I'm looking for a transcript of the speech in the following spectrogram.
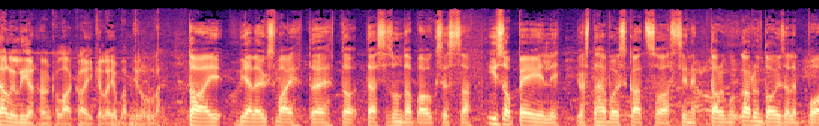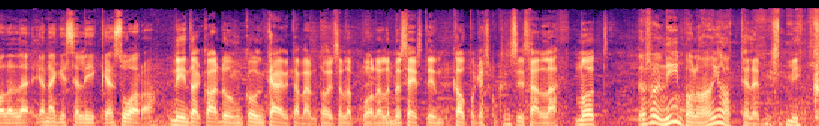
oli liian hankalaa kaikilla, jopa minulla. Tai vielä yksi vaihtoehto tässä sun tapauksessa, iso peili, josta hän voisi katsoa sinne kadun toiselle puolelle ja näkisi sen liikkeen suoraan. Niin, tai kadun kuin käytävän toiselle puolelle. Me seistiin kauppakeskuksen sisällä mutta se oli niin paljon ajattelemista, Mikko,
